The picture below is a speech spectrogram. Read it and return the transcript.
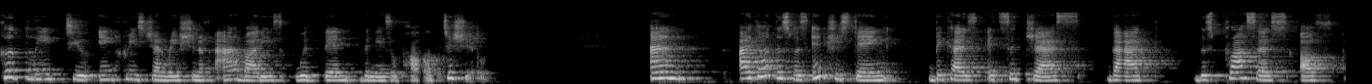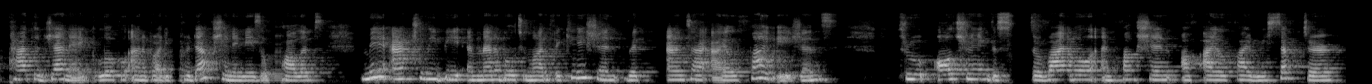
could lead to increased generation of antibodies within the nasal polyp tissue. And I thought this was interesting because it suggests that this process of pathogenic local antibody production in nasal polyps may actually be amenable to modification with anti IL 5 agents through altering the survival and function of IL 5 receptor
